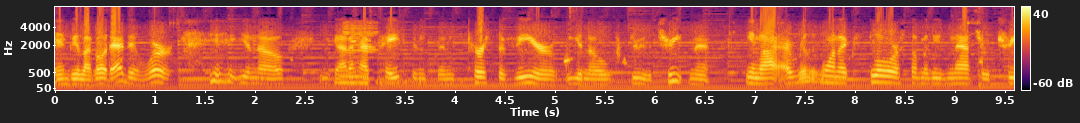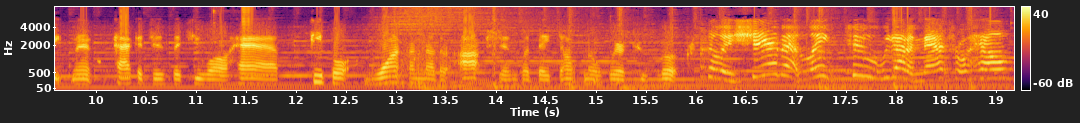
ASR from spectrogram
and be like, oh, that didn't work. you know, you got to have patience and persevere, you know, through the treatment. You know, I, I really want to explore some of these natural treatment packages that you all have people want another option, but they don't know where to look. So they share that link too. We got a natural health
